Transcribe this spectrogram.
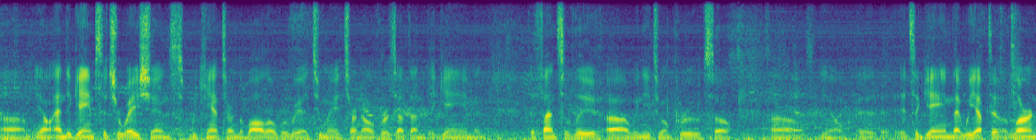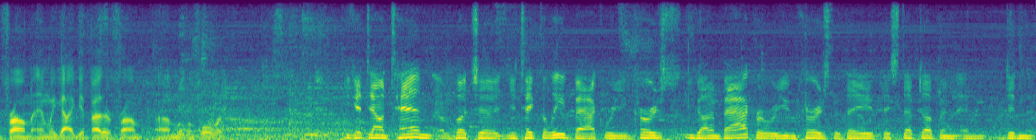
um, you know, end of game situations, we can't turn the ball over. We had too many turnovers at the end of the game. And defensively, uh, we need to improve. So, um, you know, it, it's a game that we have to learn from and we got to get better from uh, moving forward you get down 10, but you, you take the lead back. Were you encouraged you got them back, or were you encouraged that they, they stepped up and, and didn't,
